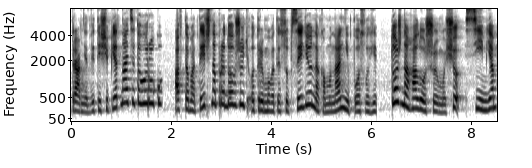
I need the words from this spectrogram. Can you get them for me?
травня 2015 року, автоматично продовжують отримувати субсидію на комунальні послуги. Тож наголошуємо, що сім'ям,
